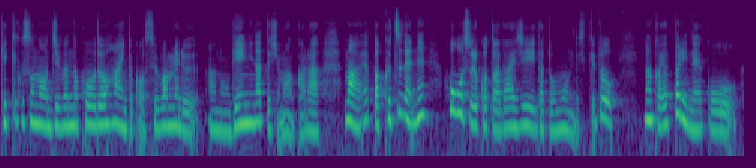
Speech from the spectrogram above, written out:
結局その自分の行動範囲とかを狭めるあの原因になってしまうからまあやっぱ靴でね保護することは大事だと思うんですけどなんかやっぱりねこう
